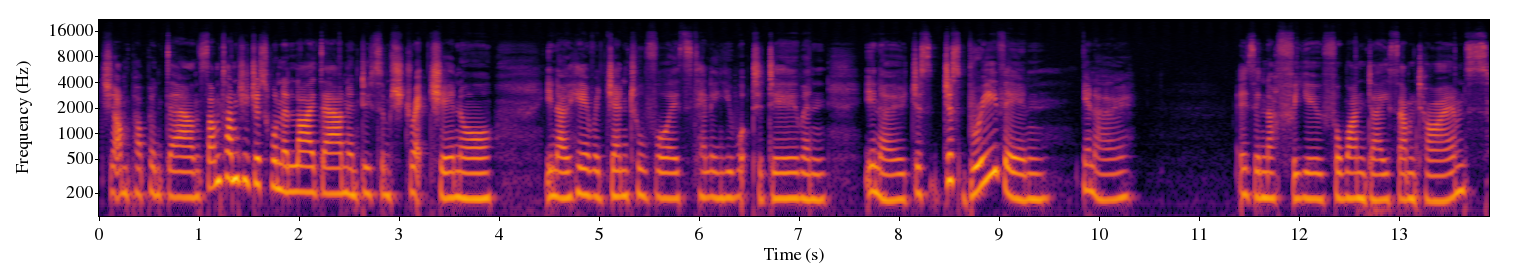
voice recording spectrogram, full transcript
jump up and down. Sometimes you just want to lie down and do some stretching or, you know, hear a gentle voice telling you what to do and, you know, just just breathing, you know, is enough for you for one day sometimes.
